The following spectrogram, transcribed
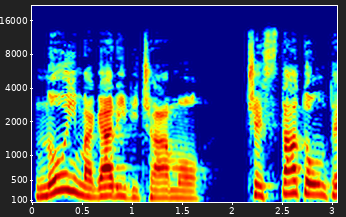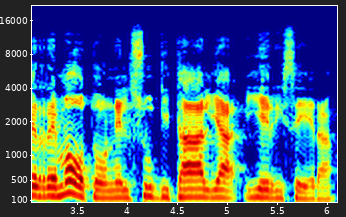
Noi magari diciamo c'è stato un terremoto nel sud Italia ieri sera,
